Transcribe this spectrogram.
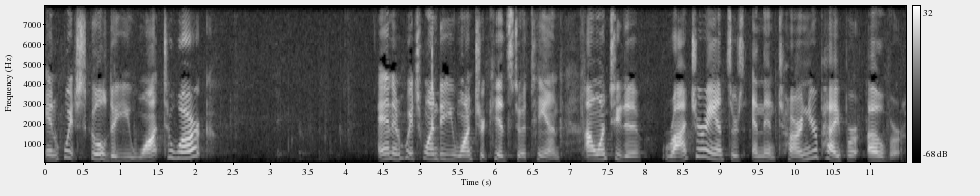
In which school do you want to work? and in which one do you want your kids to attend. I want you to write your answers and then turn your paper over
